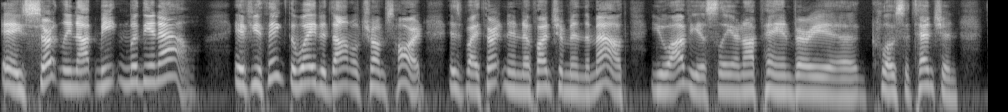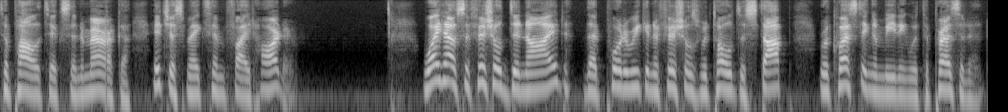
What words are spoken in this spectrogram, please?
He's certainly not meeting with you now. If you think the way to Donald Trump's heart is by threatening to punch him in the mouth, you obviously are not paying very uh, close attention to politics in America. It just makes him fight harder. White House official denied that Puerto Rican officials were told to stop requesting a meeting with the president.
